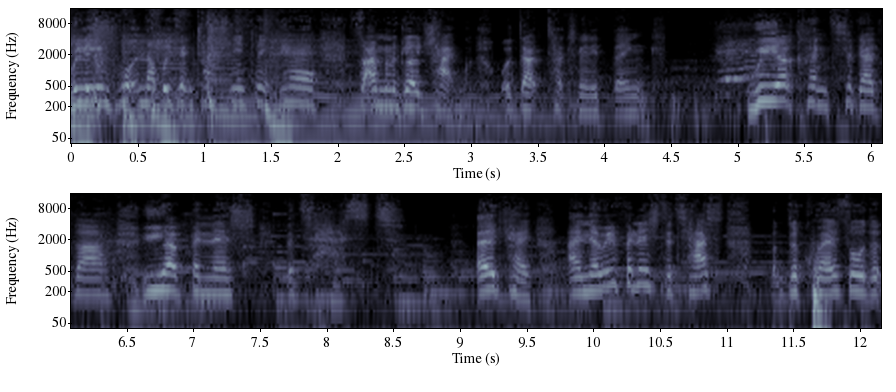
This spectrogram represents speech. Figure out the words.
Really important that we don't touch anything here, so I'm gonna go check without touching anything. We are clinked together. You have finished the test. Okay, I know we finished the test, the quiz, or the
